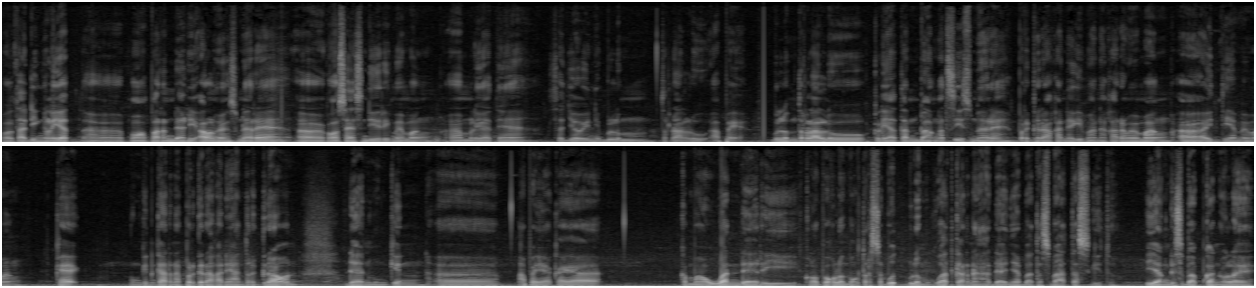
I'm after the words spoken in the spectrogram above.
kalau tadi ngelihat uh, pemaparan dari Al, yang sebenarnya uh, kalau saya sendiri memang uh, melihatnya sejauh ini belum terlalu apa ya belum terlalu kelihatan banget sih sebenarnya pergerakannya gimana. Karena memang uh, intinya memang kayak mungkin karena pergerakannya underground dan mungkin uh, apa ya kayak kemauan dari kelompok-kelompok tersebut belum kuat karena adanya batas-batas gitu yang disebabkan oleh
